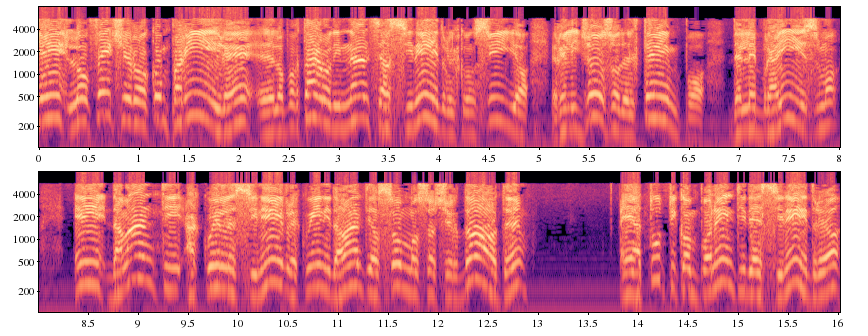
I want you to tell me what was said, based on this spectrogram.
che lo fecero comparire, eh, lo portarono dinanzi al Sinedro, il consiglio religioso del tempo dell'ebraismo, e davanti a quel Sinedro e quindi davanti al sommo sacerdote e a tutti i componenti del Sinedrio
